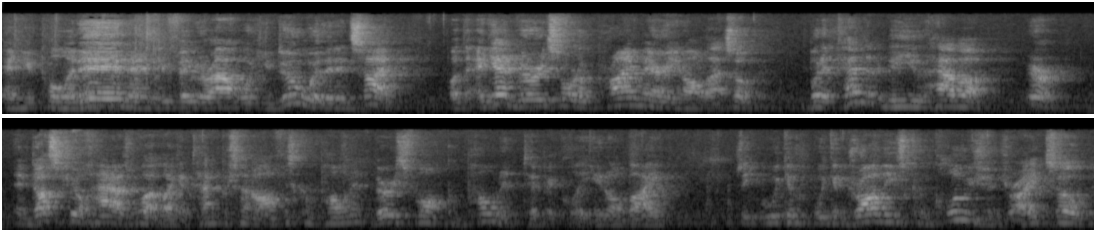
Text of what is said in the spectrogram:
and you pull it in, and you figure out what you do with it inside. But again, very sort of primary and all that, so, but it tended to be you'd have a, your industrial has what, like a ten percent office component? Very small component typically, you know, by, so we can, we can draw these conclusions, right? So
